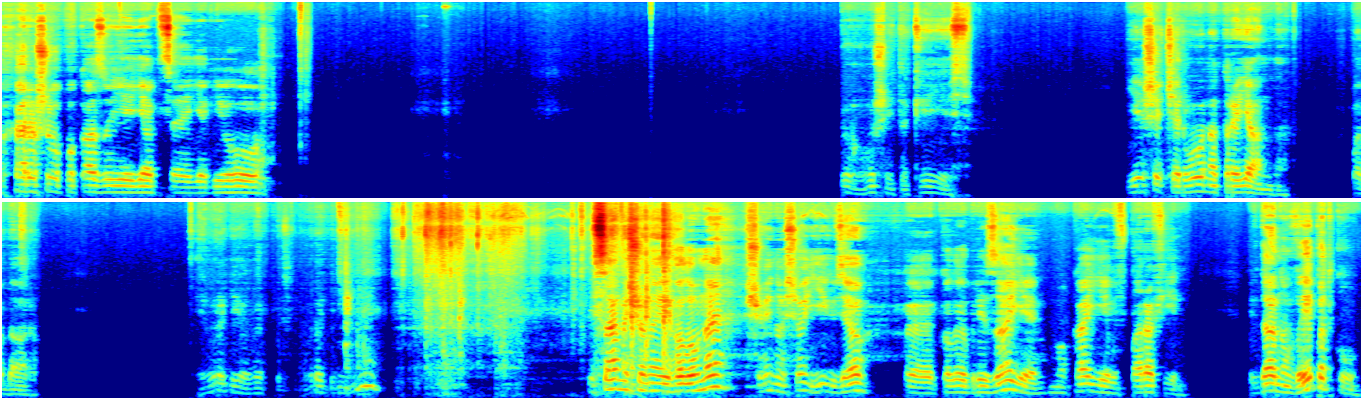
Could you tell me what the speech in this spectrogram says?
хорошо показує, як це, як його. Ого, такий є. Є ще червона троянда в подарок. Вроді його випустили, вроді ні. І саме, що найголовне, що він ось їх взяв, е, коли обрізає, макає в парафін. І в даному випадку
